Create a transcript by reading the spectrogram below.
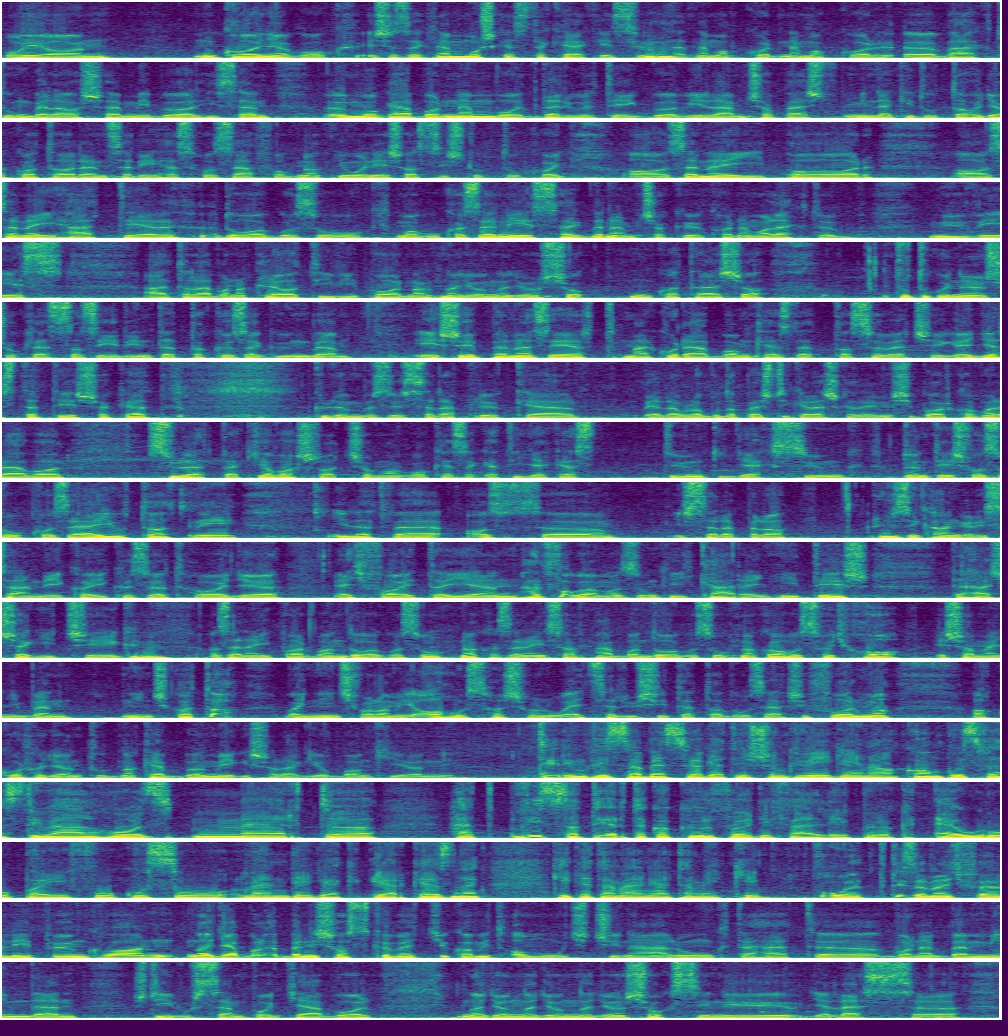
olyan munkaanyagok, és ezek nem most kezdtek el készülni, mm. tehát nem akkor, nem akkor vágtunk bele a semmiből, hiszen önmagában nem volt derültékből villámcsapás, mindenki tudta, hogy a kata rendszeréhez hozzá fognak nyúlni, és azt is tudtuk, hogy a zenei ipar, a zenei háttér dolgozók, maguk a zenészek, de nem csak ők, hanem a legtöbb művész, általában a kreatív iparnak nagyon-nagyon sok munkatársa Tudtuk, hogy nagyon sok lesz az érintett a közegünkben, és éppen ezért már korábban kezdett a szövetség egyeztetéseket, különböző szereplőkkel, például a Budapesti Kereskedelmi Siparkamarával születtek javaslatcsomagok, ezeket igyekeztünk, igyekszünk döntéshozókhoz eljutatni, illetve az is szerepel a Music Hungary szándékai között, hogy egyfajta ilyen, hát fogalmazzunk így, kárenyhítés, tehát segítség hmm. a zeneiparban dolgozóknak, a zenei szakmában dolgozóknak ahhoz, hogy ha és amennyiben nincs kata, vagy nincs valami ahhoz hasonló egyszerűsített adózási forma, akkor hogyan tudnak ebből mégis a legjobban kijönni. Térjünk vissza a beszélgetésünk végén a Campus Fesztiválhoz, mert Hát visszatértek a külföldi fellépők, európai fókuszú vendégek érkeznek. Kiket emelnél még ki? Fú, hát 11 fellépőnk van, nagyjából ebben is azt követjük, amit amúgy csinálunk, tehát van ebben minden stílus szempontjából. Nagyon-nagyon-nagyon sokszínű, ugye lesz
